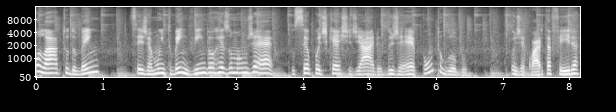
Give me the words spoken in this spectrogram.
Olá, tudo bem? Seja muito bem-vindo ao Resumão GE, o seu podcast diário do GE. Globo. Hoje é quarta-feira,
